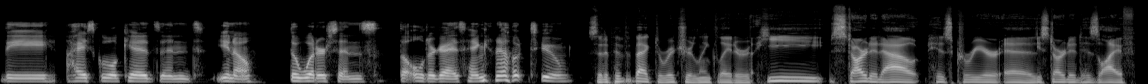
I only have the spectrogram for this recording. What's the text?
the high school kids and, you know, the Woodersons, the older guys hanging out too. So to pivot back to Richard Linklater, he started out his career as he started his life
